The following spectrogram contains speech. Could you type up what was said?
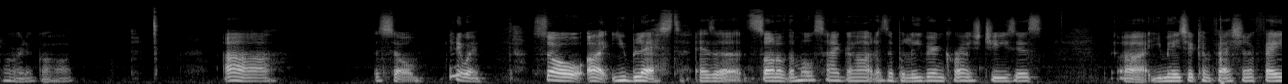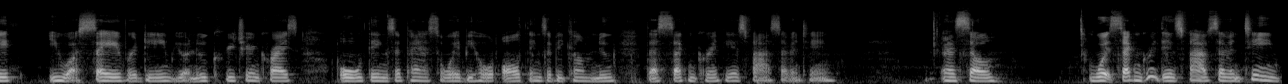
glory to God. Uh, so anyway, so uh, you blessed as a son of the Most High God, as a believer in Christ Jesus. Uh, you made your confession of faith. You are saved, redeemed. You're a new creature in Christ. Old things have passed away. Behold, all things have become new. That's Second Corinthians five seventeen. And so, with Second Corinthians five seventeen,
